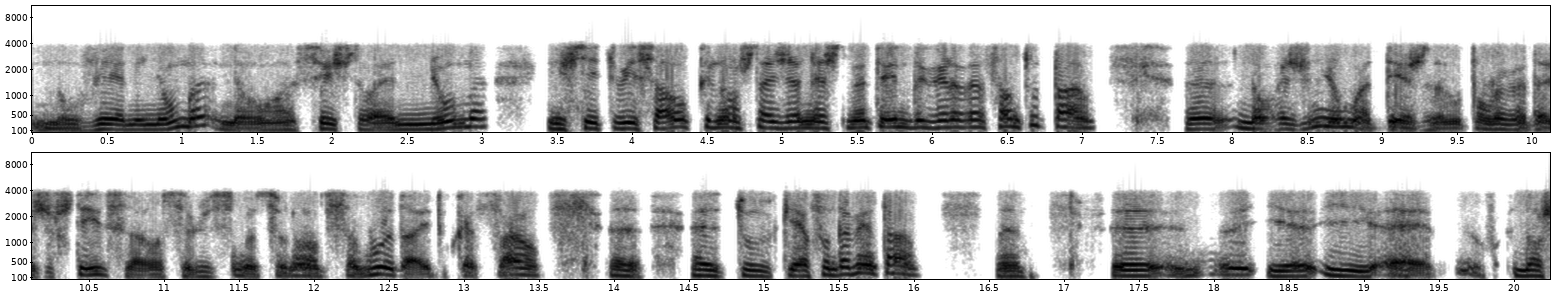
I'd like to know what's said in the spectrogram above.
Não vê nenhuma, não assisto a nenhuma instituição que não esteja neste momento em degradação total. Uh, não vejo nenhuma, desde o problema da justiça, ao Serviço Nacional de Saúde, à educação, uh, uh, tudo que é fundamental. Né? E, e nós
